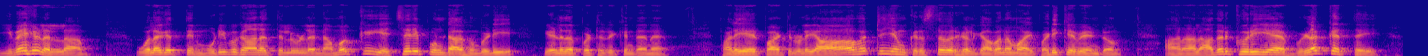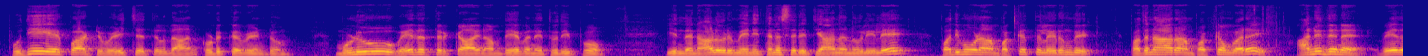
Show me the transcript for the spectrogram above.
இவைகளெல்லாம் உலகத்தின் முடிவு காலத்தில் உள்ள நமக்கு எச்சரிப்பு உண்டாகும்படி எழுதப்பட்டிருக்கின்றன. பழைய ஏற்பாட்டில் உள்ள யாவற்றையும் கிறிஸ்தவர்கள் கவனமாய் படிக்க வேண்டும். ஆனால் அதற்குரிய விளக்கத்தை புதிய ஏற்பாட்டு வெளிச்சத்தில் தான் கொடுக்க வேண்டும். முழு வேதத்திற்காய் நாம் தேவனை துதிப்போம். இந்த நாளொருமேனி தினசரி தியான நூலிலே பதிமூணாம் பக்கத்தில் இருந்து பதினாறாம் பக்கம் வரை அனுதின வேத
